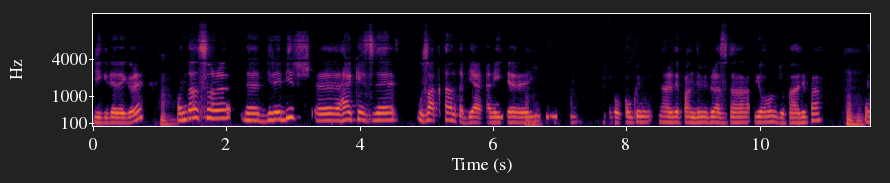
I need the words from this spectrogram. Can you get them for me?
bilgilere göre. Hı hı. Ondan sonra e, birebir e, herkesle uzaktan tabii yani e, hı hı. o günlerde pandemi biraz daha yoğundu galiba. Hı hı. E,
